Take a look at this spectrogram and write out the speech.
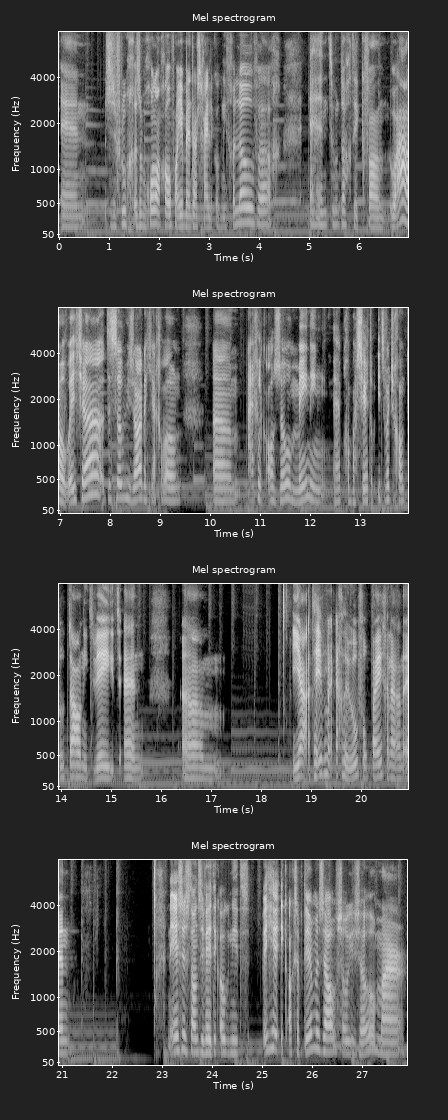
En ze vroeg, ze begon al gewoon van: Je bent waarschijnlijk ook niet gelovig. En toen dacht ik van, wauw, weet je, het is zo bizar dat jij gewoon um, eigenlijk al zo'n mening hebt gebaseerd op iets wat je gewoon totaal niet weet. En um, ja, het heeft me echt heel veel pijn gedaan. En in eerste instantie weet ik ook niet. Weet je, ik accepteer mezelf sowieso, maar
